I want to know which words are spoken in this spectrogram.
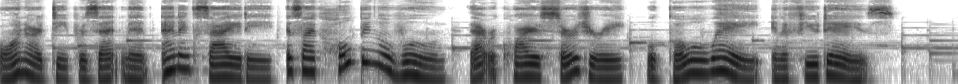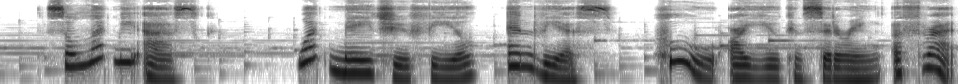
on our deep resentment and anxiety is like hoping a wound that requires surgery will go away in a few days. So let me ask what made you feel envious? Who are you considering a threat?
